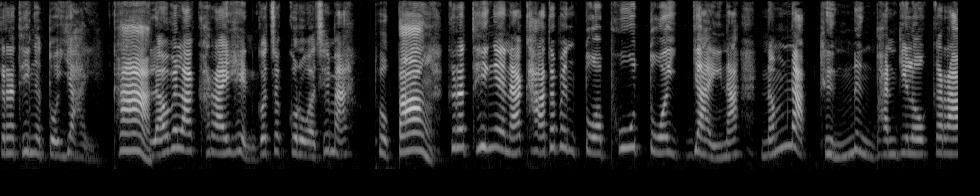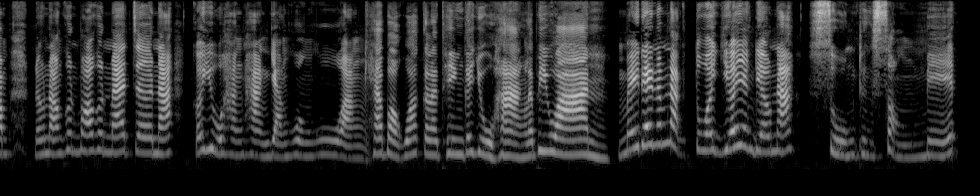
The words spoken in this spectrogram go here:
กระทิงอะตัวใหญ่ ค่ะ แล้วเวลาใครเห็นก็จะกลัวใช่ไหม ถูกต้องกระทิงเนี่ยนะคะ ถ้าเป็นตัวผู้ตัวใหญ่นะ น้ำหนักถึง 1,000 กิโลกรัมน้องๆคุณพ่อคุณแม่เจอนะ ก็อยู่ห่างๆอย่างห่วงแค่บอกว่ากระทิงก็อยู่ห่างแล้วพี่วานๆไม่ได้น้ำหนักตัวเยอะอย่างเดียวนะ สูงถึง 2 เมตร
